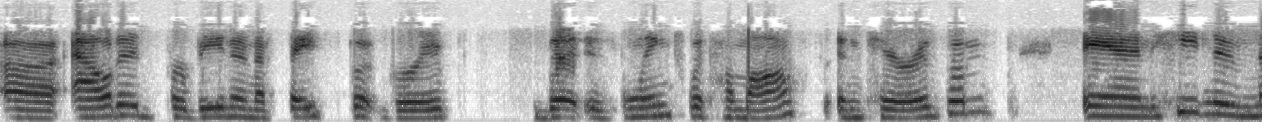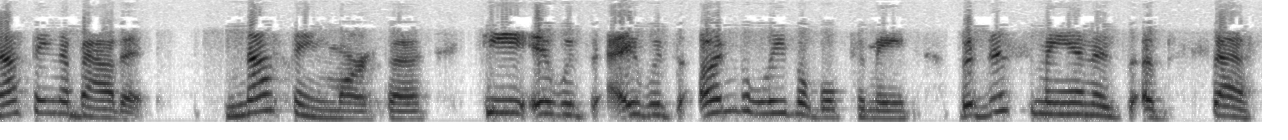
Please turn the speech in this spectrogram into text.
uh, outed for being in a Facebook group that is linked with Hamas and terrorism, and he knew nothing about it. Nothing, Martha. He it was it was unbelievable to me. But this man is obsessed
